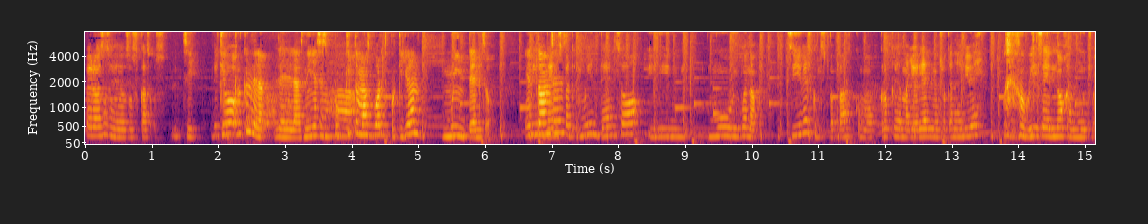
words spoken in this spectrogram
Pero eso sería los dos casos. Sí, De hecho- creo que el de, la- el de las niñas es un poquito más fuerte porque lloran muy intenso. Muy Entonces, intenso, muy intenso y muy bueno. Si vives con tus papás, como creo que la mayoría de nuestro canal vive, se enojan mucho.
